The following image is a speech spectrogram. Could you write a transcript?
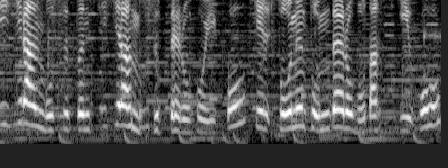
찌질한 모습은 찌질한 모습대로 보이고 길- 돈은 돈대로 못 아끼고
